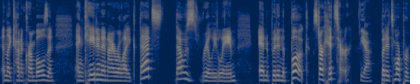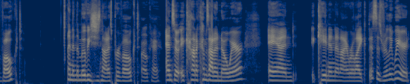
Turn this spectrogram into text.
and like kind of crumbles and and Caden and i were like that's that was really lame and but in the book star hits her Yeah. but it's more provoked and in the movie she's not as provoked Okay. and so it kind of comes out of nowhere. And Kaden and I were like, this is really weird.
